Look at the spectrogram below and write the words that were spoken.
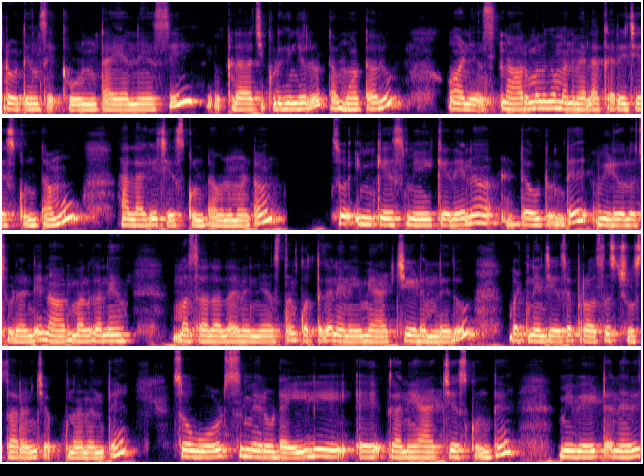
ప్రోటీన్స్ ఎక్కువ ఉంటాయి అనేసి ఇక్కడ చిక్కుడు గింజలు టమోటాలు ఆనియన్స్. నార్మల్గా మనం ఎలా కర్రీ చేసుకుంటామో అలాగే చేసుకుంటాం అనమాట సో ఇన్ కేస్ మీకు ఏదైనా డౌట్ ఉంటే వీడియోలో చూడండి. నార్మల్గానే మసాలాలు అవన్నీ వేస్తాం. కొత్తగా నేను ఏమి యాడ్ చేయడం లేదు. బట్ నేను చేసే ప్రాసెస్ చూస్తారని చెప్తున్నాను అంతే. సో ఓట్స్ మీరు డైలీ కానీ యాడ్ చేసుకుంటే మీ వెయిట్ అనేది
